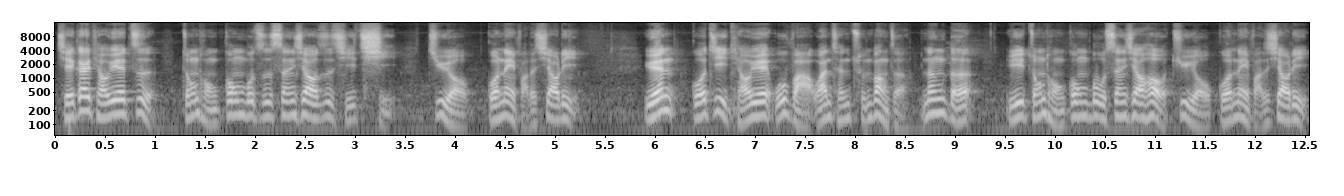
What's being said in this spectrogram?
且该条约自总统公布之生效日期起具有国内法的效力。原国际条约无法完成存放者，仍得于总统公布生效后具有国内法的效力。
